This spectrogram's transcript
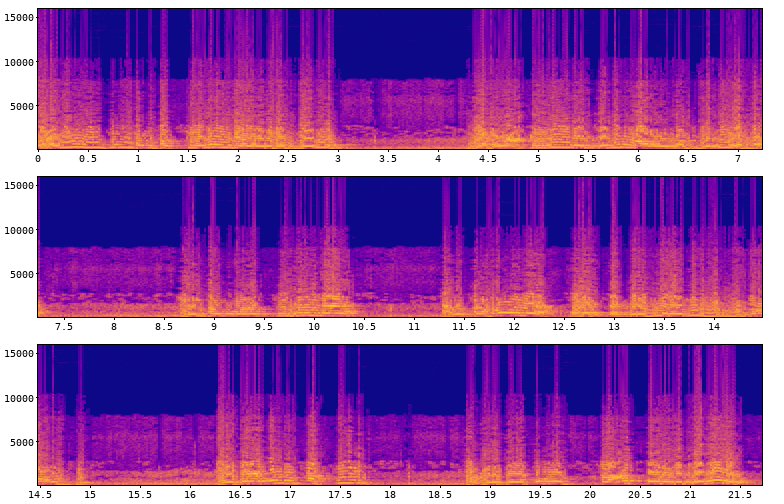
يعلمهم كيف يفكرون ويدبرون ويعقلون الأمور وينظرونها. كيف يرتبون القضايا ويستخرجون منها النتائج. كيف يكون التفكير. وكيف يكون تعطل للأمور.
